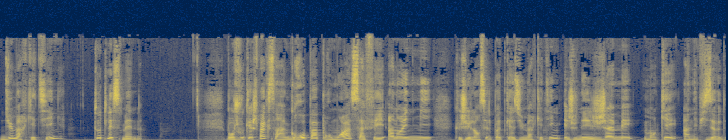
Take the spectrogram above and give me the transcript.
du marketing toutes les semaines. Bon, je vous cache pas que c'est un gros pas pour moi. Ça fait un an et demi que j'ai lancé le podcast du marketing et je n'ai jamais manqué un épisode.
